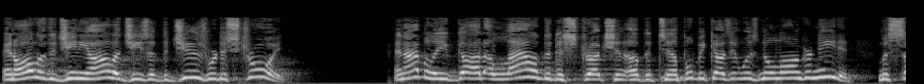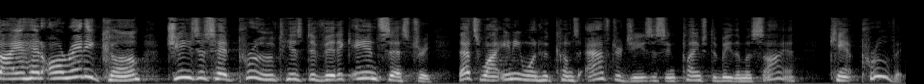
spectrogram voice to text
And all of the genealogies of the Jews were destroyed. And I believe God allowed the destruction of the temple because it was no longer needed. Messiah had already come. Jesus had proved his Davidic ancestry. That's why anyone who comes after Jesus and claims to be the Messiah can't prove it.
